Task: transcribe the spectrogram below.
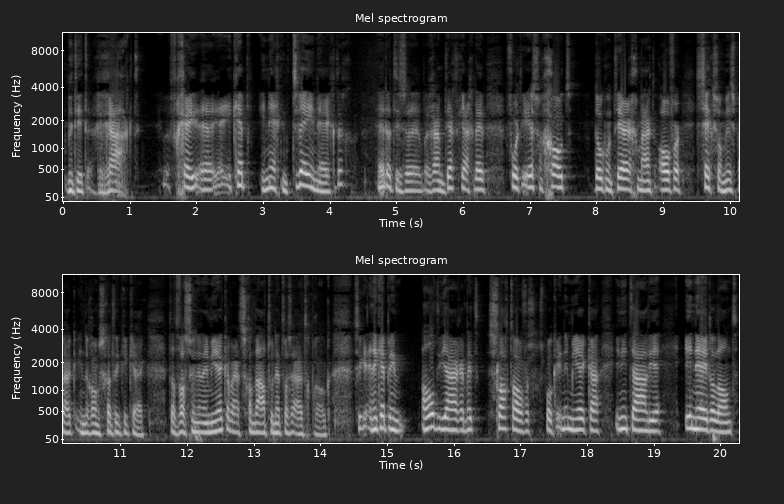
me dit raakt. Vergeet, eh, ik heb in 1992, hè, dat is eh, ruim 30 jaar geleden, voor het eerst een groot documentaire gemaakt over seksueel misbruik in de Rooms-Katholieke Kerk. Dat was toen in Amerika, waar het schandaal toen net was uitgebroken. Dus en ik heb in al die jaren met slachtoffers gesproken in Amerika, in Italië, in Nederland.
